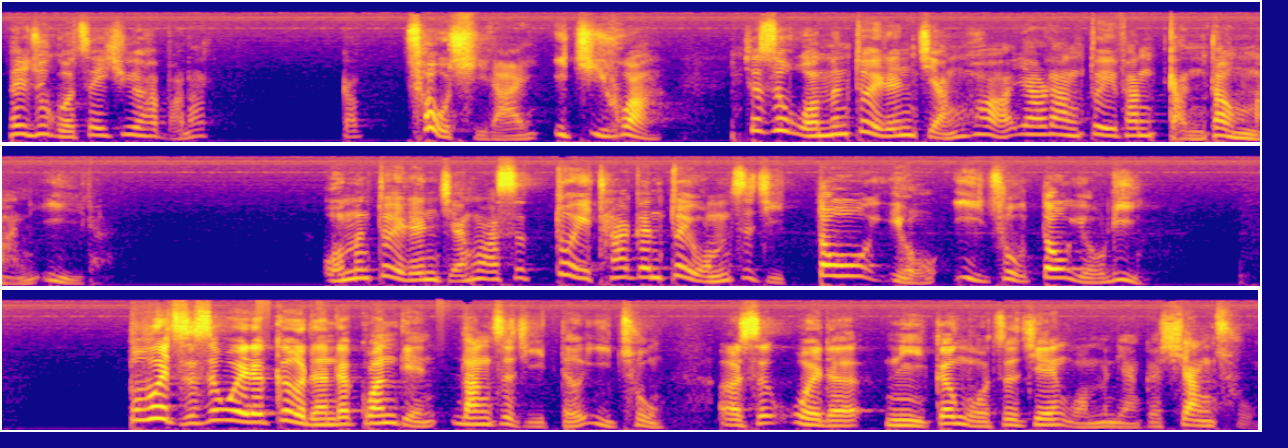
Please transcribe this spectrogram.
所以，如果这一句话把它凑起来，一句话就是我们对人讲话要让对方感到满意的。我们对人讲话是对他跟对我们自己都有益处，都有利，不会只是为了个人的观点让自己得益处，而是为了你跟我之间，我们两个相处，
